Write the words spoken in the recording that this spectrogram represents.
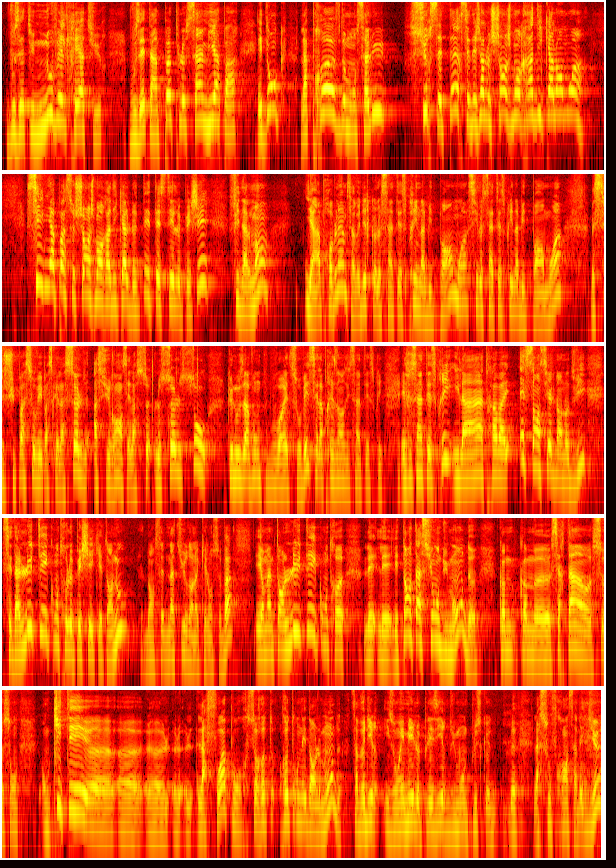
vous êtes une nouvelle créature. Vous êtes un peuple saint mis à part. Et donc, la preuve de mon salut sur cette terre, c'est déjà le changement radical en moi. S'il n'y a pas ce changement radical de détester le péché, finalement, il y a un problème, ça veut dire que le Saint-Esprit n'habite pas en moi. Si le Saint-Esprit n'habite pas en moi, ben, je ne suis pas sauvé parce que la seule assurance et le seul saut que nous avons pour pouvoir être sauvés, c'est la présence du Saint-Esprit. Et ce Saint-Esprit, il a un travail essentiel dans notre vie, c'est de lutter contre le péché qui est en nous, dans cette nature dans laquelle on se bat, et en même temps lutter contre les, tentations du monde, comme, euh, certains euh, ont quitté euh, la foi pour se retourner dans le monde. Ça veut dire ils ont aimé le plaisir du monde plus que la souffrance avec Dieu.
